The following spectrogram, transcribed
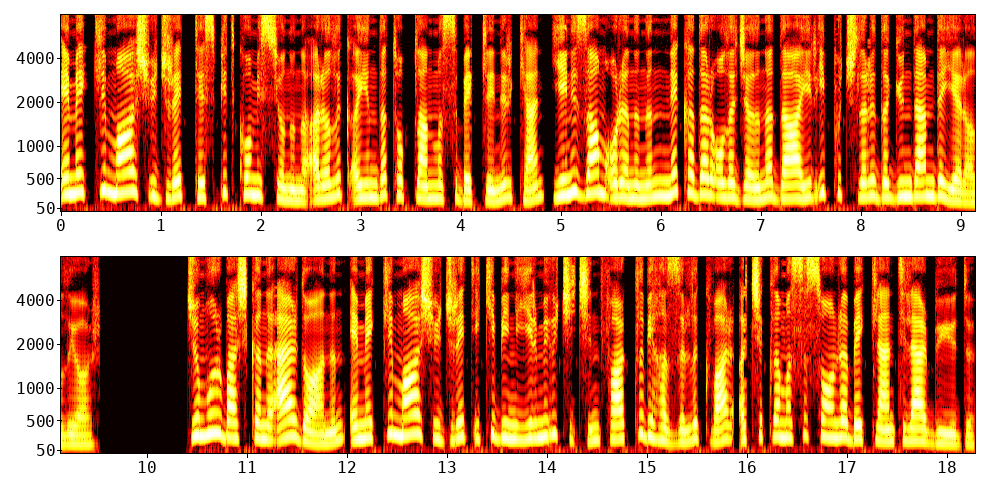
Emekli Maaş Ücret Tespit Komisyonu'nu Aralık ayında toplanması beklenirken, yeni zam oranının ne kadar olacağına dair ipuçları da gündemde yer alıyor. Cumhurbaşkanı Erdoğan'ın emekli maaş ücret 2023 için farklı bir hazırlık var açıklaması sonra beklentiler büyüdü.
